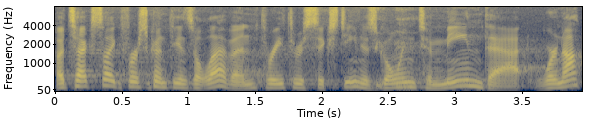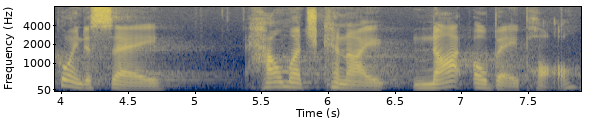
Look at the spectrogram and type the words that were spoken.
A text like 1 Corinthians 11, 3 through 16, is going to mean that we're not going to say, How much can I not obey Paul?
